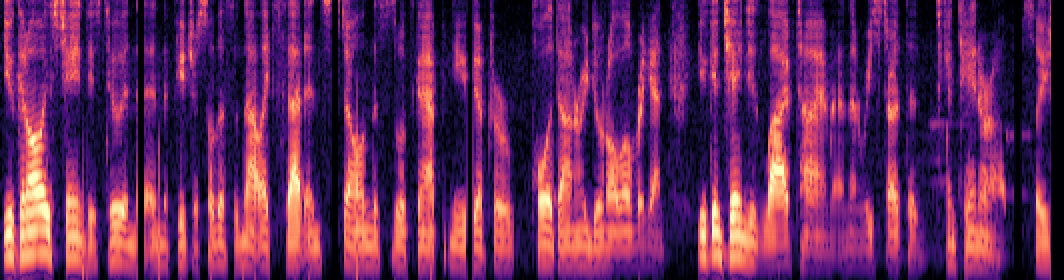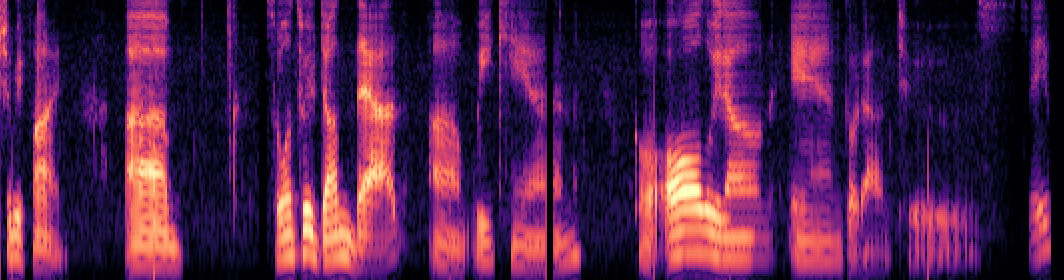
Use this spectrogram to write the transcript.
You can always change these too in the, in the future. So this is not like set in stone. This is what's going to happen to you. You have to pull it down and redo it all over again. You can change these live time and then restart the container up. So you should be fine. Um, so once we've done that, um, we can go all the way down and go down to save.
